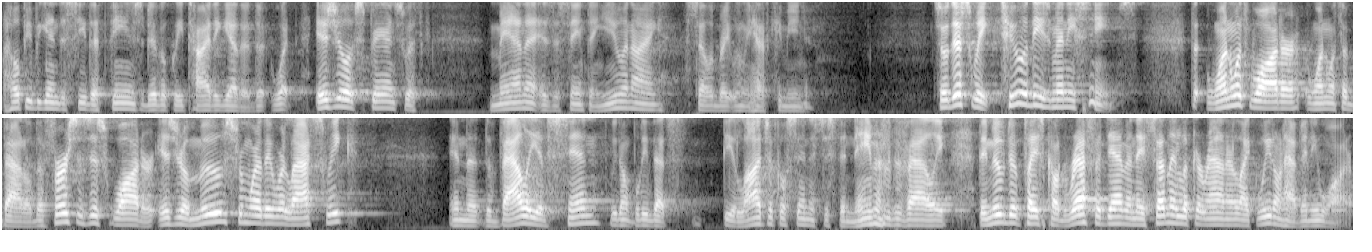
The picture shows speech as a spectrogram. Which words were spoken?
I hope you begin to see the themes biblically tie together. That what Israel experienced with manna is the same thing you and I celebrate when we have communion. So this week, two of these many scenes one with water, one with a battle. The first is this water. Israel moves from where they were last week in the, the valley of sin. We don't believe that's theological sin, it's just the name of the valley. They move to a place called Rephidim, and they suddenly look around and are like, We don't have any water.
